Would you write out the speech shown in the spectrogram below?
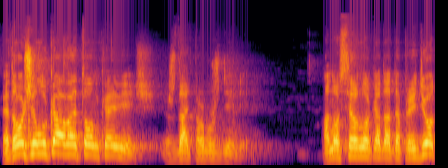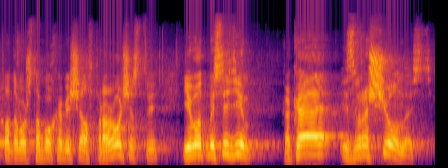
Это очень лукавая тонкая вещь – ждать пробуждения. Оно все равно когда-то придет, потому что Бог обещал в пророчестве. И вот мы сидим, какая извращенность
